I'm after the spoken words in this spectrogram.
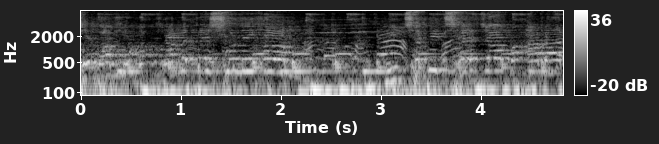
আসে বাবু আমাকে শুনি কম পিছে পিছে যাব আবার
